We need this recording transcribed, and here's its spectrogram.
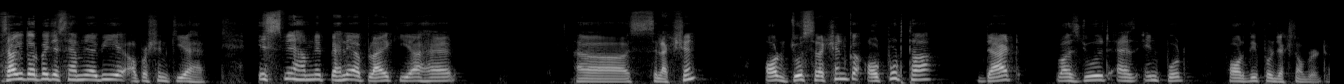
مثال کے طور پہ جیسے ہم نے ابھی یہ آپریشن کیا ہے اس میں ہم نے پہلے اپلائی کیا ہے سلیکشن اور جو سلیکشن کا آؤٹ پٹ تھا that was used as input for the projection operator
